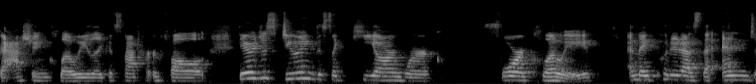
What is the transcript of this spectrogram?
bashing Khloé, like it's not her fault." They were just doing this like PR work for Khloé, and they put it as the end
